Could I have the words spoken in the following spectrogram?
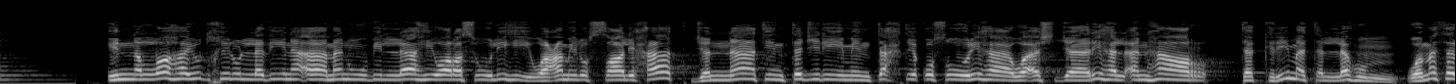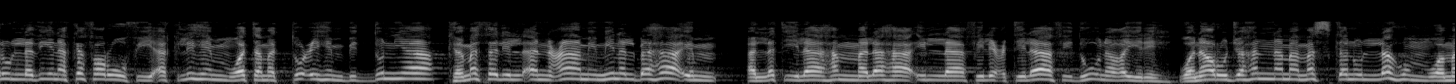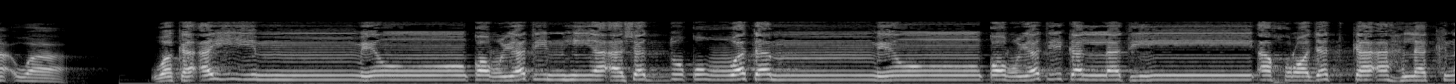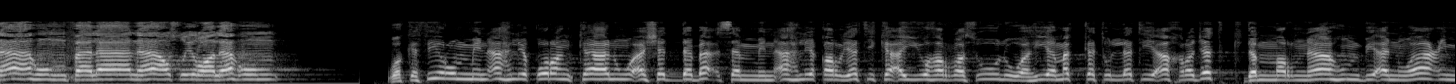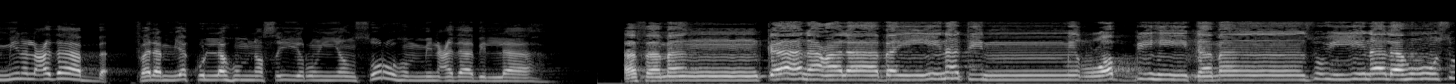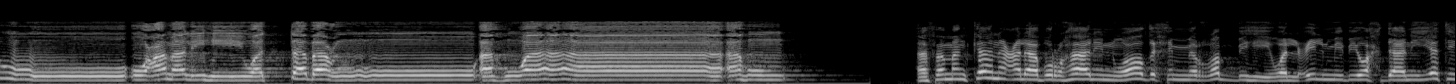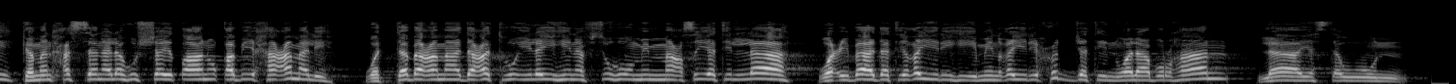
إن الله يدخل الذين آمنوا بالله ورسوله وعملوا الصالحات جنات تجري من تحت قصورها وأشجارها الأنهار تكرمة لهم ومثل الذين كفروا في أكلهم وتمتعهم بالدنيا كمثل الأنعام من البهائم التي لا هم لها إلا في الاعتلاف دون غيره ونار جهنم مسكن لهم ومأوى. وكاين من قريه هي اشد قوه من قريتك التي اخرجتك اهلكناهم فلا ناصر لهم وكثير من أهل قرى كانوا اشد باسا من أهل قريتك ايها الرسول وهي مكه التي اخرجتك دمرناهم بانواع من العذاب فلم يكن لهم نصير ينصرهم من عذاب الله. أفمن كان على بينة من ربه كمن زين له سوء عمله واتبعوا أهواءهم أفمن كان على برهان واضح من ربه والعلم بوحدانيته كمن حسن له الشيطان قبيح عمله واتبع ما دعته إليه نفسه من معصية الله وعبادة غيره من غير حجة ولا برهان لا يستوون.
